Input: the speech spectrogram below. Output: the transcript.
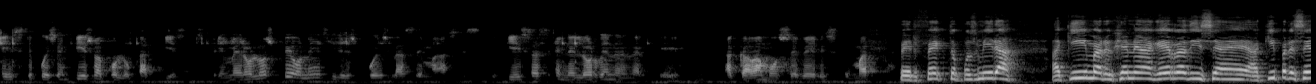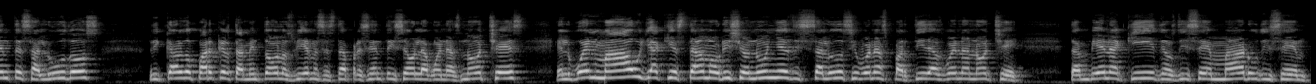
este, pues empiezo a colocar piezas. Primero los peones y después las demás este, piezas en el orden en el que acabamos de ver, este, Marta. Perfecto, pues mira, aquí María Eugenia Guerra dice, aquí presente, saludos. Ricardo Parker también todos los viernes está presente. Dice hola, buenas noches. El buen Mau, ya aquí está Mauricio Núñez. Dice saludos y buenas partidas. Buena noche. También aquí nos dice Maru, dice,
